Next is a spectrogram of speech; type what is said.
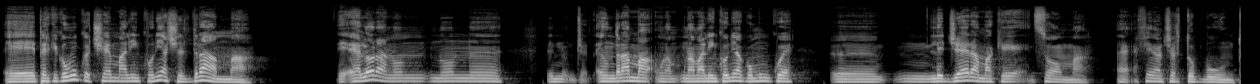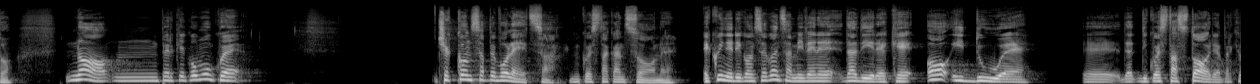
eh, perché comunque c'è malinconia, c'è il dramma. E, e allora non, non, eh, cioè, è un dramma, una, una malinconia comunque eh, leggera, ma che insomma, eh, fino a un certo punto. No, mh, perché comunque c'è consapevolezza in questa canzone. E quindi di conseguenza mi viene da dire che o i due eh, di questa storia, perché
